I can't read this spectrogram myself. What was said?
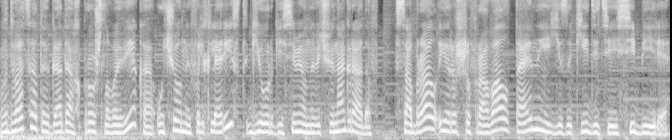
В 20-х годах прошлого века ученый-фольклорист Георгий Семенович Виноградов собрал и расшифровал тайные языки детей Сибири.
